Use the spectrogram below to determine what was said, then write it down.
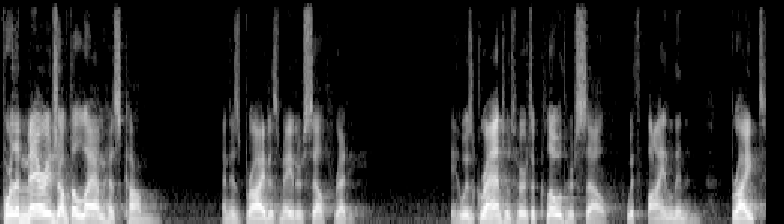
for the marriage of the Lamb has come, and his bride has made herself ready. Who has granted her to clothe herself with fine linen, bright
